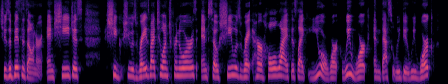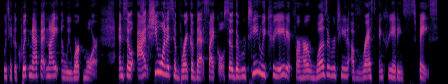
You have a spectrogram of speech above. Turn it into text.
She was a business owner and she just she she was raised by two entrepreneurs and so she was ra- her whole life is like you are work we work and that's what we do. We work we take a quick nap at night and we work more. And so i she wanted to break of that cycle. So the routine we created for her was a routine of rest and creating space.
